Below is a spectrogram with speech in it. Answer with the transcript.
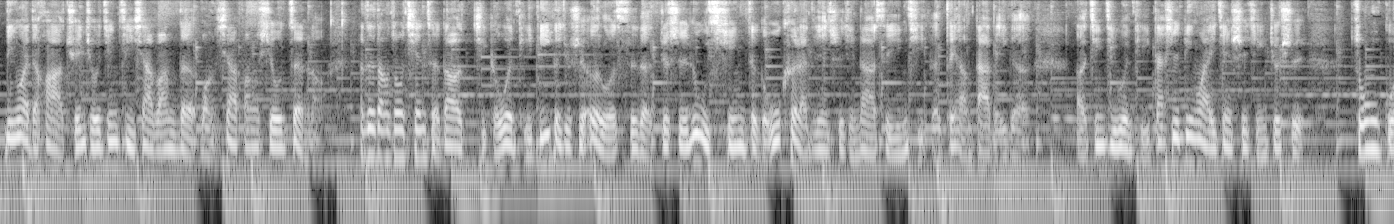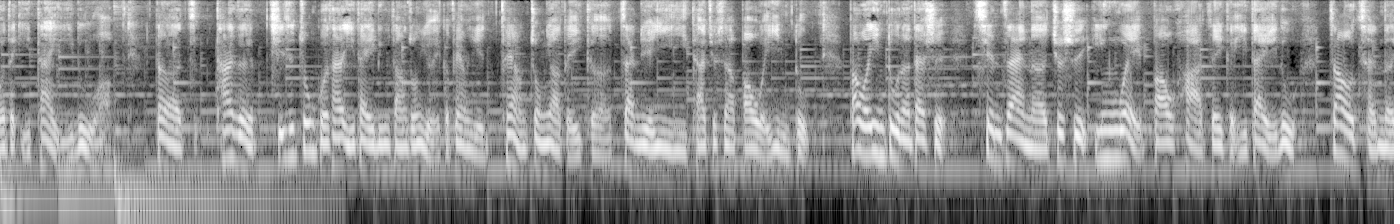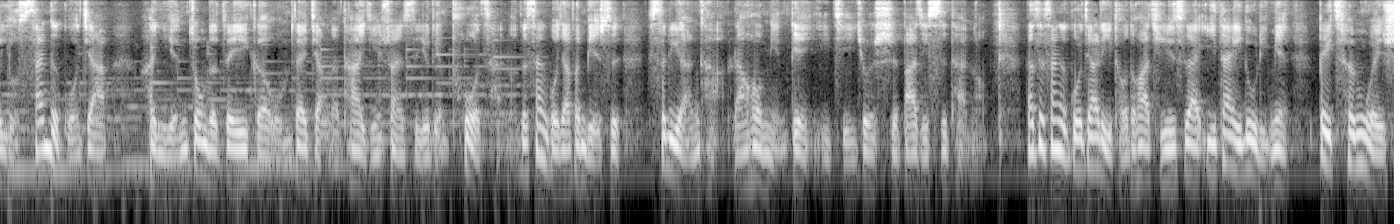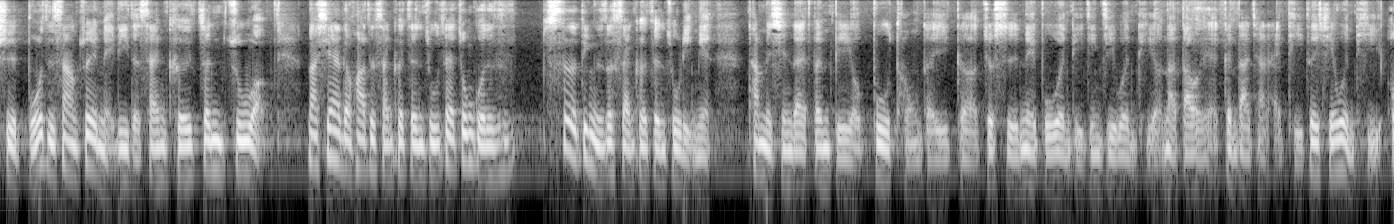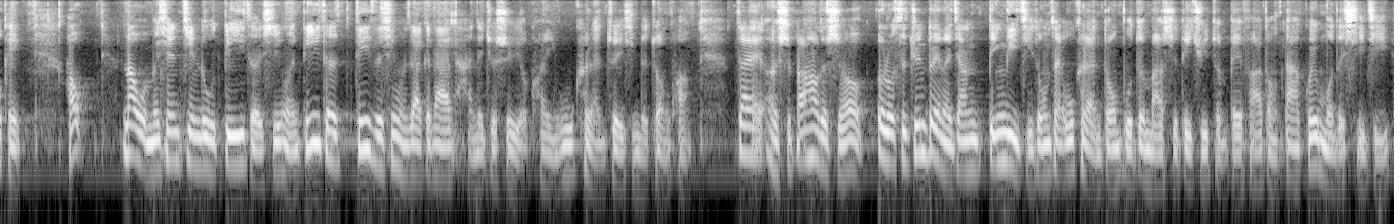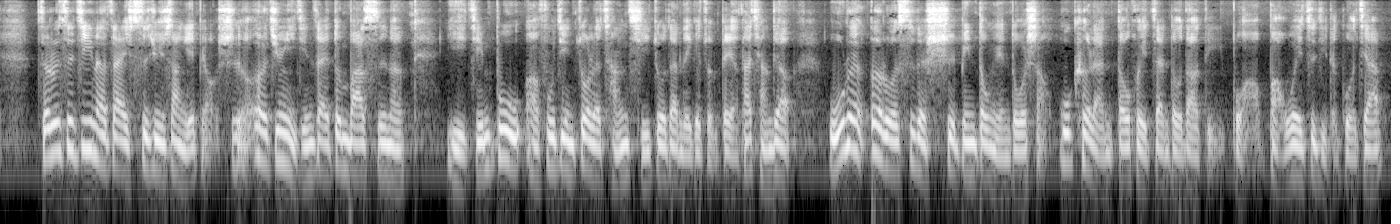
另外的话，全球经济下方的往下方修正了。那这当中牵扯到几个问题，第一个就是俄罗斯的，就是入侵这个乌克兰这件事情，当然是引起一个非常大的一个呃经济问题。但是另外一件事情就是中国的一带一路哦的它的其实中国它的一带一路当中有一个非常严非常重要的一个战略意义，它就是要包围印度，包围印度呢。但是现在呢，就是因为包括这个一带一路，造成了有三个国家。很严重的这一个，我们在讲的，它已经算是有点破产了。这三个国家分别是斯里兰卡，然后缅甸以及就是巴基斯坦哦。那这三个国家里头的话，其实是在“一带一路”里面被称为是脖子上最美丽的三颗珍珠哦。那现在的话，这三颗珍珠在中国的设定的这三颗珍珠里面，他们现在分别有不同的一个就是内部问题、经济问题哦。那待会也跟大家来提这些问题。OK，好。那我们先进入第一则新闻。第一则第一则新闻在跟大家谈的就是有关于乌克兰最新的状况。在呃十八号的时候，俄罗斯军队呢将兵力集中在乌克兰东部顿巴斯地区，准备发动大规模的袭击。泽伦斯基呢在视讯上也表示，俄军已经在顿巴斯呢已经不呃附近做了长期作战的一个准备啊。他强调，无论俄罗斯的士兵动员多少，乌克兰都会战斗到底，保保卫自己的国家。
